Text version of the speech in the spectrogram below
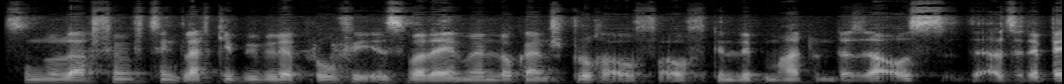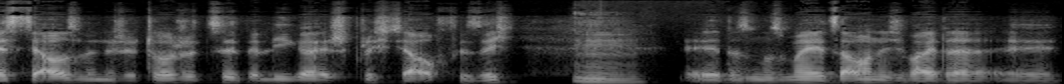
so 0815 glattgebügelter Profi ist, weil er immer einen lockeren Spruch auf, auf den Lippen hat und dass er aus, also der beste ausländische Torschütze der Liga ist, spricht ja auch für sich. Mhm. Äh, das muss man jetzt auch nicht weiter äh,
